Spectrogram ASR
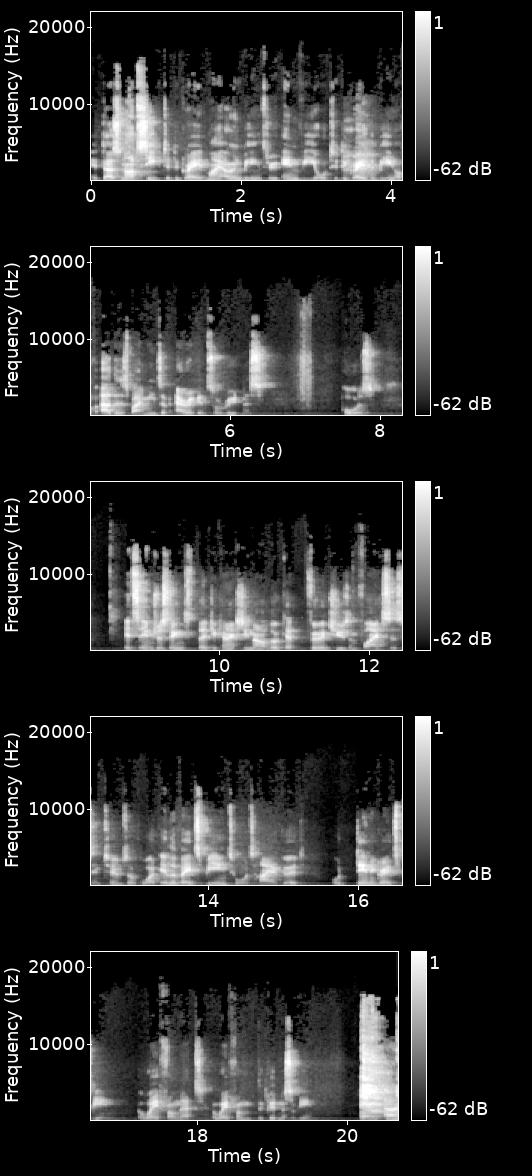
It does not seek to degrade my own being through envy or to degrade the being of others by means of arrogance or rudeness. Pause. It's interesting that you can actually now look at virtues and vices in terms of what elevates being towards higher good or denigrates being away from that, away from the goodness of being. Uh,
